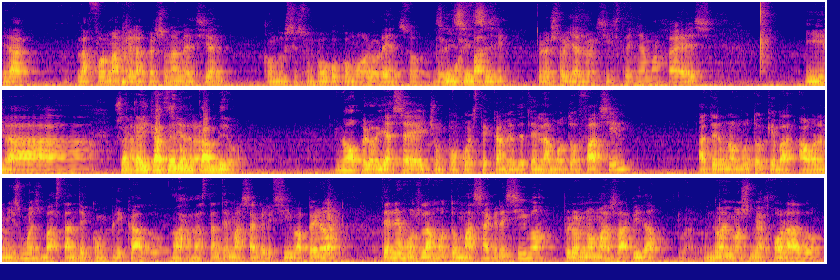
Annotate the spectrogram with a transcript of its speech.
era la forma que la persona me decían conduces un poco como Lorenzo, de Sí, muy sí, fácil. Pero eso ya no existe en Yamaha, es O sea que hay que hacer un cambio. No, pero ya se ha hecho un poco este cambio de tener la moto fácil a tener una moto que va- ahora mismo es bastante complicado, Ajá. bastante más agresiva, pero tenemos la moto más agresiva, pero no más rápida. Claro. No hemos mejorado.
